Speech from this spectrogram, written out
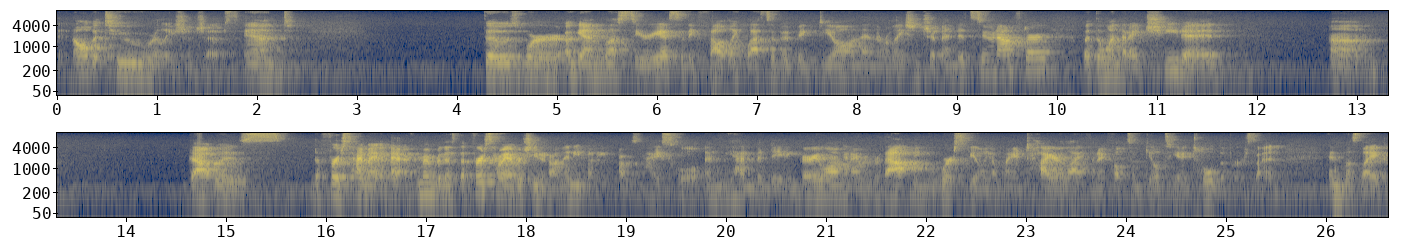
in all but two relationships. And those were, again, less serious, so they felt like less of a big deal, and then the relationship ended soon after. But the one that I cheated, um, that was the first time I, I remember this the first time I ever cheated on anybody I was in high school and we hadn't been dating very long and I remember that being the worst feeling of my entire life and I felt so guilty I told the person and was like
